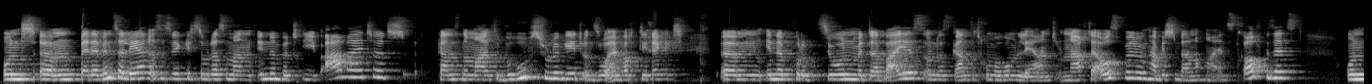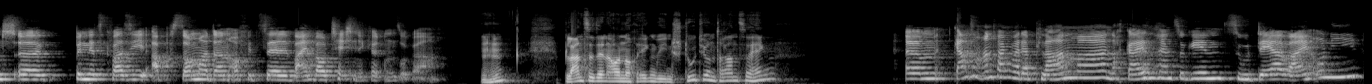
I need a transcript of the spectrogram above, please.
Und ähm, bei der Winzerlehre ist es wirklich so, dass man in einem Betrieb arbeitet, ganz normal zur Berufsschule geht und so einfach direkt ähm, in der Produktion mit dabei ist und das Ganze drumherum lernt. Und nach der Ausbildung habe ich dann nochmal eins draufgesetzt und äh, bin jetzt quasi ab Sommer dann offiziell Weinbautechnikerin sogar. Mhm. Planst du denn auch noch irgendwie ein Studium dran zu hängen? Ähm, ganz am Anfang war der Plan mal, nach Geisenheim zu gehen, zu der Weinuni.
